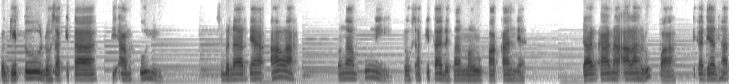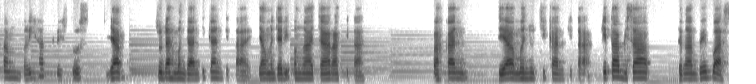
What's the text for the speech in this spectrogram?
Begitu dosa kita diampuni. Sebenarnya Allah mengampuni dosa kita dengan melupakannya. Dan karena Allah lupa, ketika dia datang melihat Kristus yang sudah menggantikan kita, yang menjadi pengacara kita. Bahkan dia menyucikan kita. Kita bisa dengan bebas,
